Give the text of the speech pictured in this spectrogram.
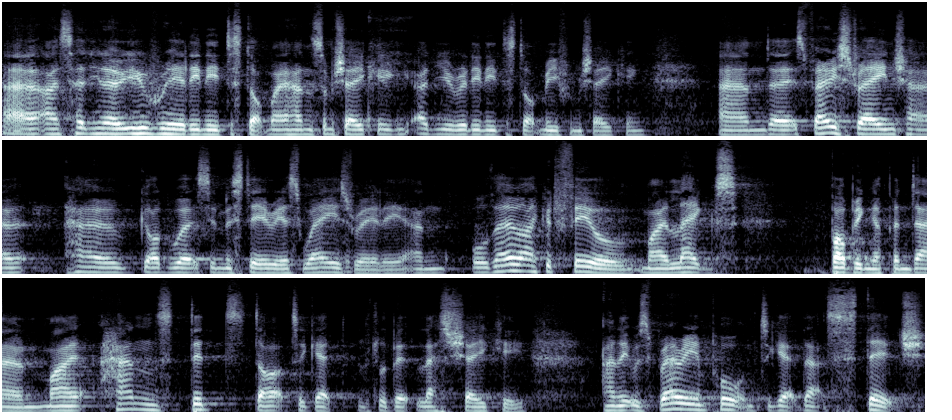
Uh, I said, you know, you really need to stop my hands from shaking, and you really need to stop me from shaking. And uh, it's very strange how, how God works in mysterious ways, really. And although I could feel my legs bobbing up and down, my hands did start to get a little bit less shaky. And it was very important to get that stitch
